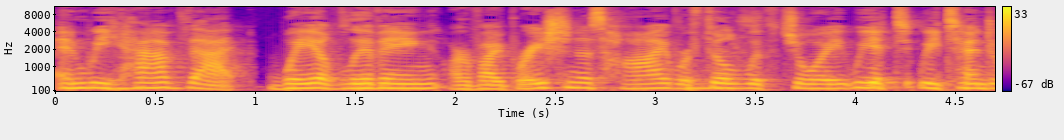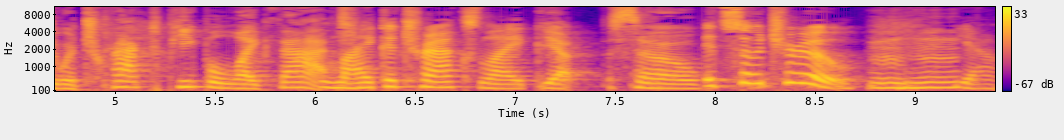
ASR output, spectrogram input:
and we have that way of living. Our vibration is high. We're yes. filled with joy. We we tend to attract people like that. Like attracts like. Yep. So it's so true. Mm-hmm. Yeah,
